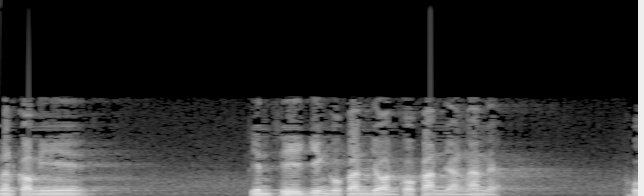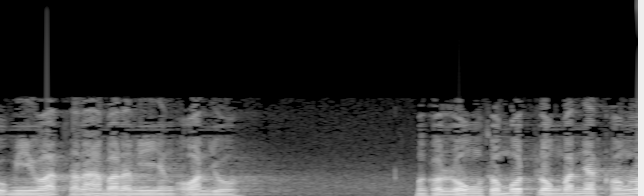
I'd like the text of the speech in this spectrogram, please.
มันก็มี อินทรีย์ยิ่งกว่ากันย่อนกว่ากันอย่างนั้นแหละผู้มีวาสนาบารมียังอ่อนอยู่ มันก็หลงสมมุติหลงบัญญัติของโล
